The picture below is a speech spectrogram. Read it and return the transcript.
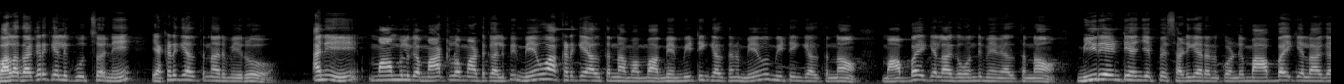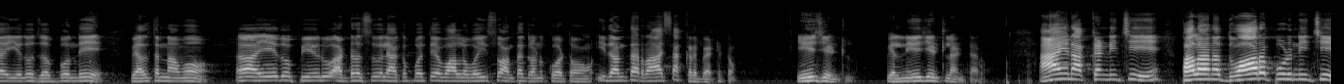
వాళ్ళ దగ్గరికి వెళ్ళి కూర్చొని ఎక్కడికి వెళ్తున్నారు మీరు? అని మామూలుగా మాటలో మాట కలిపి మేము అక్కడికి వెళ్తున్నామమ్మా మేము మీటింగ్కి వెళ్తున్నాం మేము మీటింగ్కి వెళ్తున్నాం మా అబ్బాయికి ఇలాగ ఉంది మేము వెళ్తున్నాం మీరేంటి అని చెప్పేసి అడిగారు అనుకోండి మా అబ్బాయికి ఇలాగ ఏదో జబ్బు ఉంది వెళ్తున్నాము ఏదో పేరు అడ్రస్సు లేకపోతే వాళ్ళ వయసు అంతా కనుక్కోవటం ఇదంతా రాసి అక్కడ పెట్టడం ఏజెంట్లు వీళ్ళని ఏజెంట్లు అంటారు. ఆయన అక్కడి నుంచి పలానా ద్వారపూడి నుంచి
